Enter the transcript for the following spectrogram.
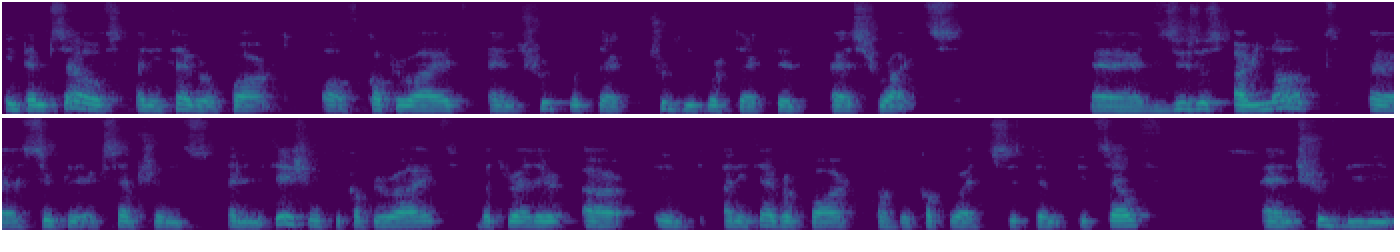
in themselves an integral part of copyright and should protect should be protected as rights. Uh, these uses are not uh, simply exceptions and limitations to copyright, but rather are in, an integral part of the copyright system itself and should be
